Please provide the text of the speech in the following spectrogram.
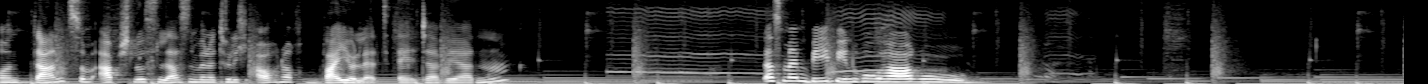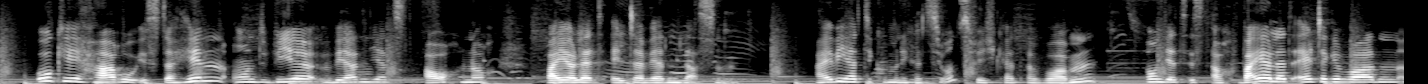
Und dann zum Abschluss lassen wir natürlich auch noch Violet älter werden. Lass mein Baby in Ruhe, Haru. Okay, Haru ist dahin und wir werden jetzt auch noch Violet älter werden lassen. Ivy hat die Kommunikationsfähigkeit erworben und jetzt ist auch Violet älter geworden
